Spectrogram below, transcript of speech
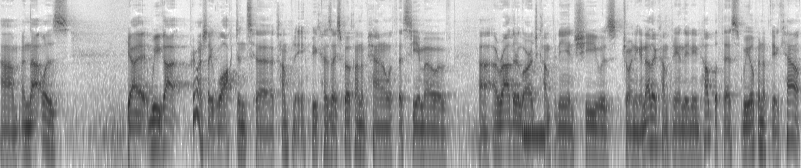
um, and that was yeah we got pretty much like walked into a company because I spoke on a panel with the CMO of uh, a rather large company, and she was joining another company, and they needed help with this. We opened up the account,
